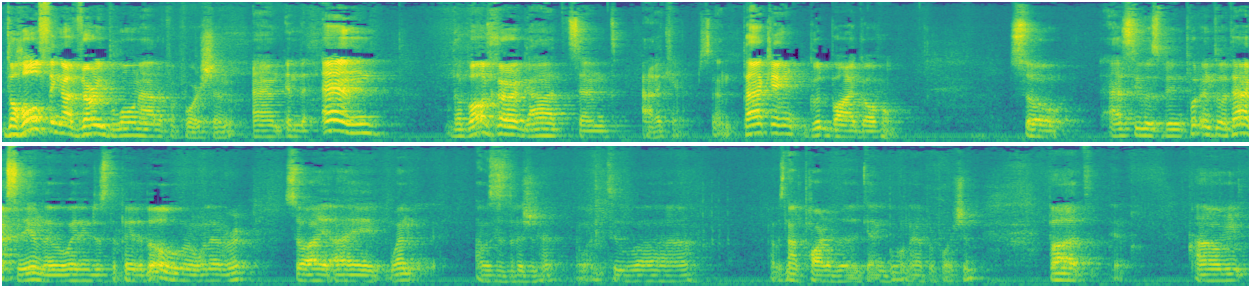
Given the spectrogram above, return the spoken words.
the whole thing got very blown out of proportion, and in the end, the bacher got sent out of camp, sent packing, goodbye, go home. So, as he was being put into a taxi, and they were waiting just to pay the bill or whatever so I, I went, I was his division head. I went to, uh, I was not part of the getting blown out proportion, but um,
